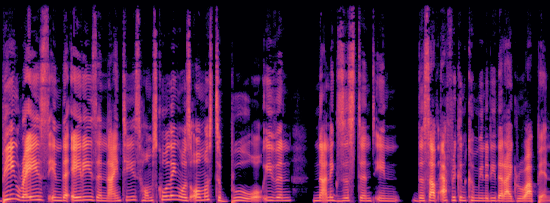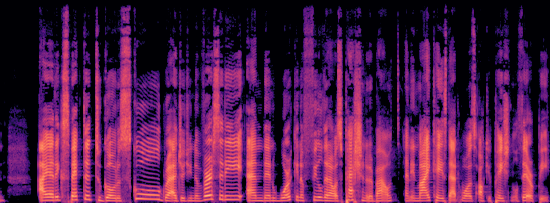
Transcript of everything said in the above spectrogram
Being raised in the 80s and 90s, homeschooling was almost taboo or even non existent in the South African community that I grew up in. I had expected to go to school, graduate university, and then work in a field that I was passionate about. And in my case, that was occupational therapy.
